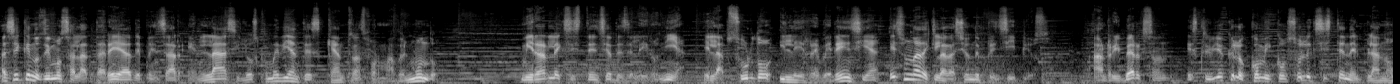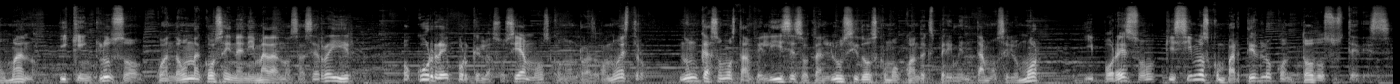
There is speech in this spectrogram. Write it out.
Así que nos dimos a la tarea de pensar en las y los comediantes que han transformado el mundo. Mirar la existencia desde la ironía, el absurdo y la irreverencia es una declaración de principios. Henry Bergson escribió que lo cómico solo existe en el plano humano y que incluso cuando una cosa inanimada nos hace reír, ocurre porque lo asociamos con un rasgo nuestro. Nunca somos tan felices o tan lúcidos como cuando experimentamos el humor y por eso quisimos compartirlo con todos ustedes.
